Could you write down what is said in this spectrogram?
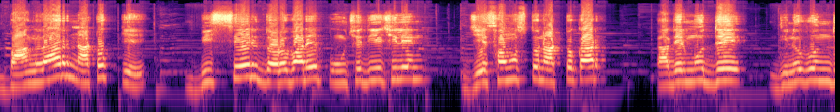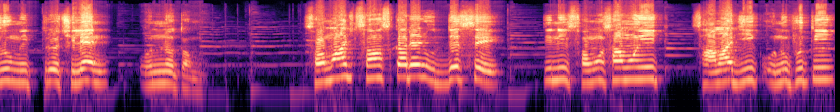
বাংলার নাটককে বিশ্বের দরবারে পৌঁছে দিয়েছিলেন যে সমস্ত নাট্যকার, তাদের মধ্যে দীনবন্ধু মিত্র ছিলেন অন্যতম। সমাজ সংস্কারের উদ্দেশ্যে তিনি সমসাময়িক সামাজিক অনুভূতি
